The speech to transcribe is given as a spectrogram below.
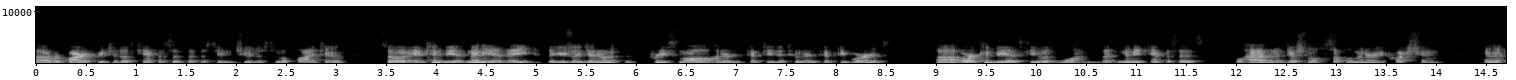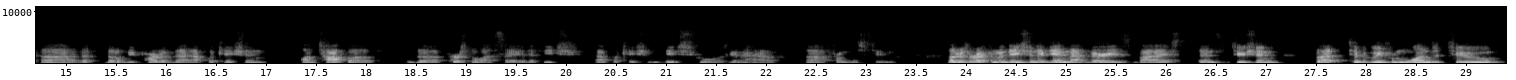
uh, required for each of those campuses that the student chooses to apply to. So it can be as many as eight. They're usually generally pretty small, 150 to 250 words, uh, or it could be as few as one. But many campuses will have an additional supplementary question and uh, that that'll be part of that application on top of the personal essay that each application, each school is going to have uh, from the student. Letters of recommendation, again, that varies by institution, but typically from one to two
